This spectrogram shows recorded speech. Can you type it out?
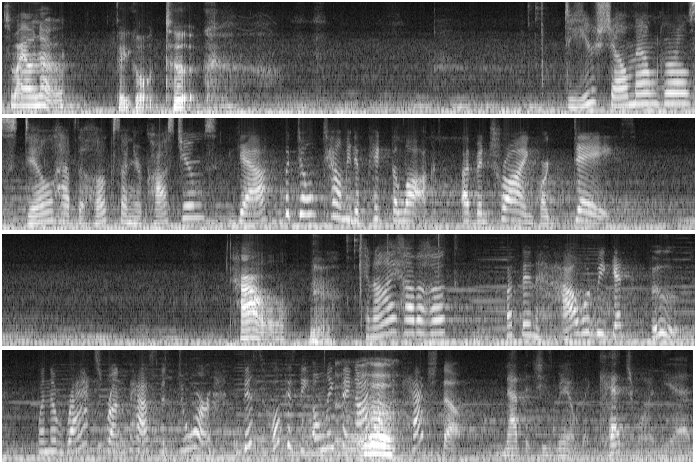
So why oh no? They got took. Do you Shellmound girls still have the hooks on your costumes? Yeah, but don't tell me to pick the lock. I've been trying for days. How? Yeah. Can I have a hook? But then how would we get food? When the rats run past the door, this hook is the only thing I have to catch them. Not that she's been able to catch one yet.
